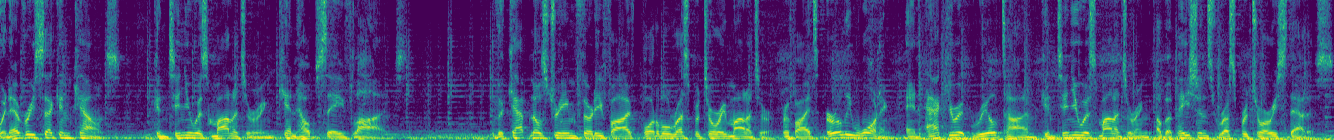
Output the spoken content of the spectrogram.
When every second counts, continuous monitoring can help save lives. The CapnoStream 35 portable respiratory monitor provides early warning and accurate real-time continuous monitoring of a patient's respiratory status.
